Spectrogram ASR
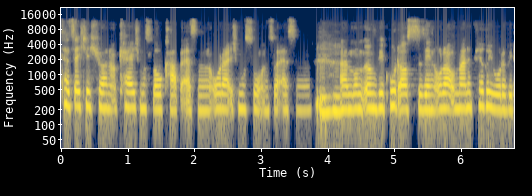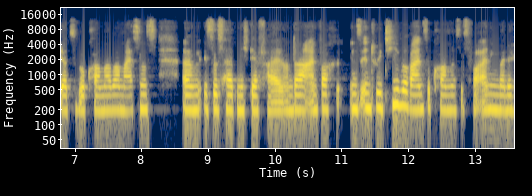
tatsächlich hören, okay, ich muss Low Carb essen oder ich muss so und so essen, mhm. ähm, um irgendwie gut auszusehen oder um meine Periode wieder zu bekommen. Aber meistens ähm, ist es halt nicht der Fall. Und da einfach ins Intuitive reinzukommen, das ist vor allen Dingen bei der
